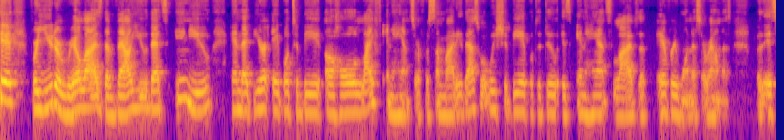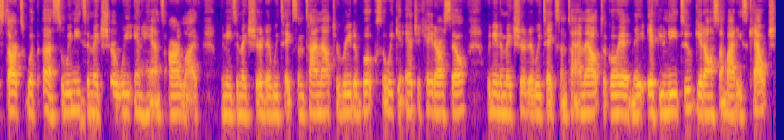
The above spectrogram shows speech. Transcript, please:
for you to realize the value that's in you and that you're able to be a whole life enhancer for somebody. That's what we should be able to do is enhance lives of everyone that's around us. But it starts with us. So we need to make sure we enhance our life. We need to make sure that we take some time out to read a book so we can educate ourselves. We need to make sure that we take some time out to go ahead and if you need to get on somebody's couch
